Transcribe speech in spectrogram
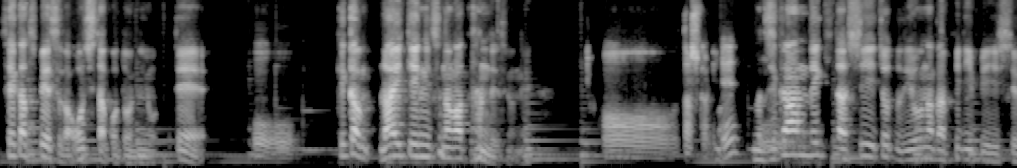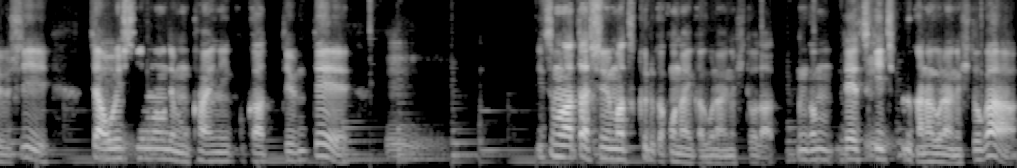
生活ペースが落ちたことによって、おうおう結果、来店につながったんですよね。ああ、確かにね。まあ時間できたし、ちょっと世の中ピリピリしてるし、じゃあ美味しいものでも買いに行くかって言って、うん。いつもだったら週末来るか来ないかぐらいの人だ。なんかで、月1来るかなぐらいの人が、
